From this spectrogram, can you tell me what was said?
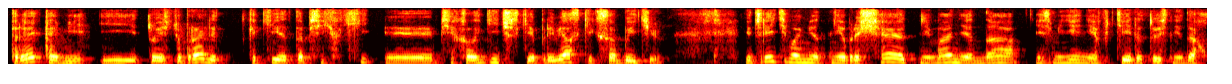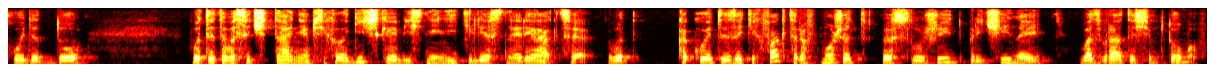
треками, и то есть убрали какие-то психи, э, психологические привязки к событию. И третий момент – не обращают внимания на изменения в теле, то есть не доходят до вот этого сочетания психологическое объяснение и телесная реакция. Вот какой-то из этих факторов может э, служить причиной возврата симптомов.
